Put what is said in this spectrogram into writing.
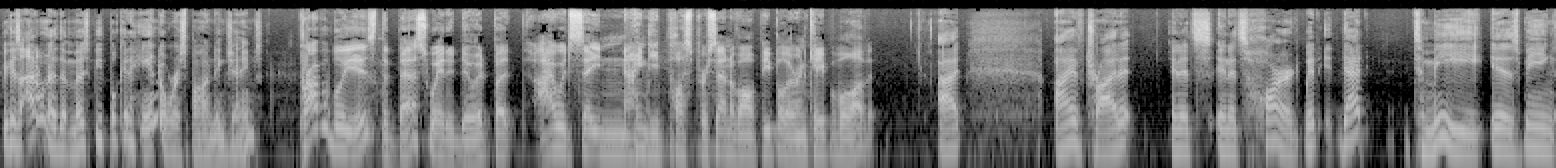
Because I don't know that most people can handle responding, James. Probably is the best way to do it, but I would say 90 plus percent of all people are incapable of it. I I have tried it and it's and it's hard, but that to me is being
